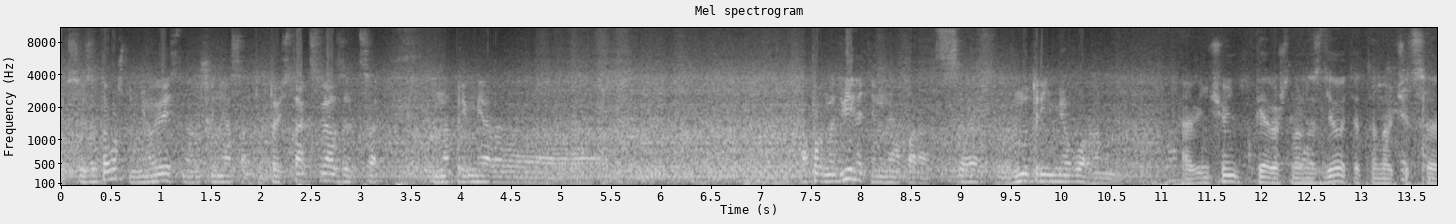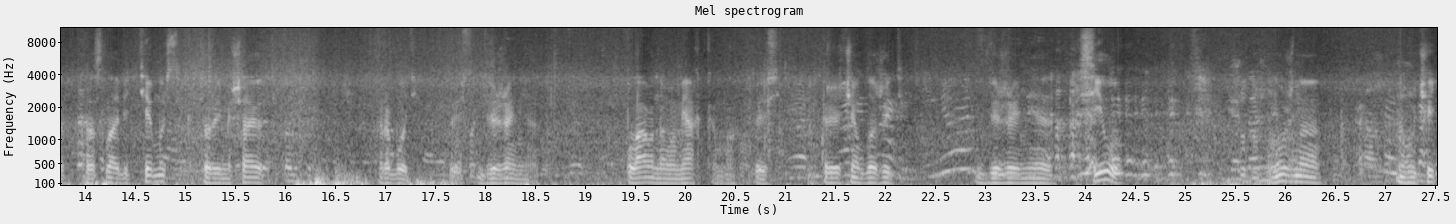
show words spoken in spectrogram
То есть из-за того, что у него есть нарушение осанки. То есть так связывается, например, э, опорно-двигательный аппарат с э, внутренними органами. А Винчунь первое, что нужно сделать, это научиться расслабить те мышцы, которые мешают работе, то есть движению плавному, мягкому. То есть прежде чем вложить в движение силу, нужно научить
